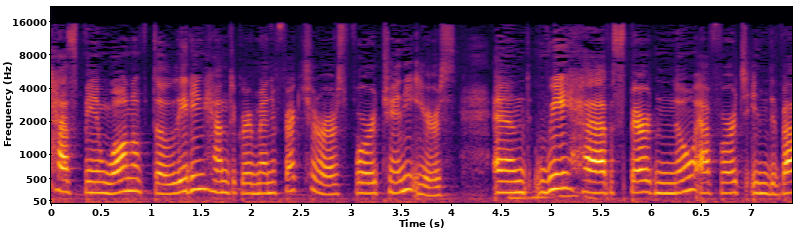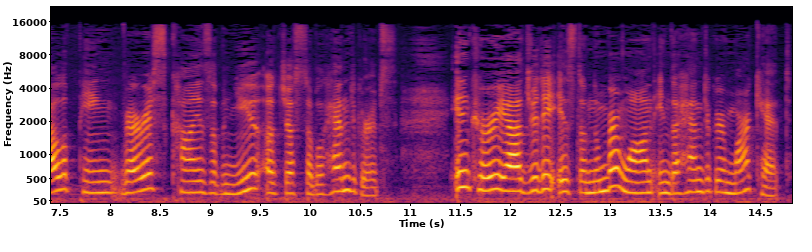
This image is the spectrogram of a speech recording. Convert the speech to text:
has been one of the leading hand grip manufacturers for 20 years, and we have spared no effort in developing various kinds of new adjustable hand grips. In Korea, GD is the number one in the hand grip market,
